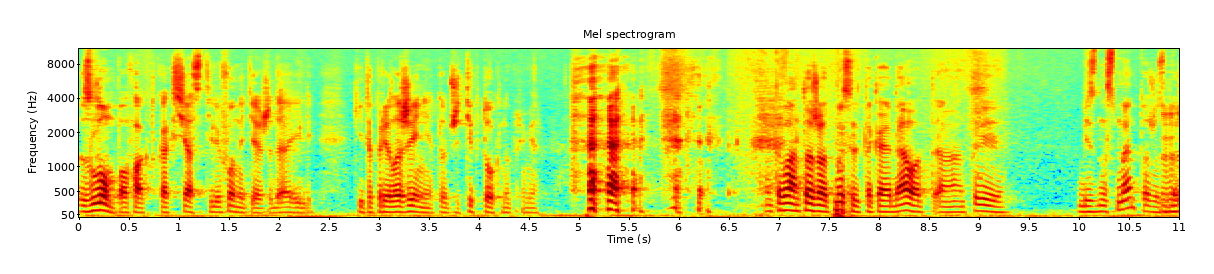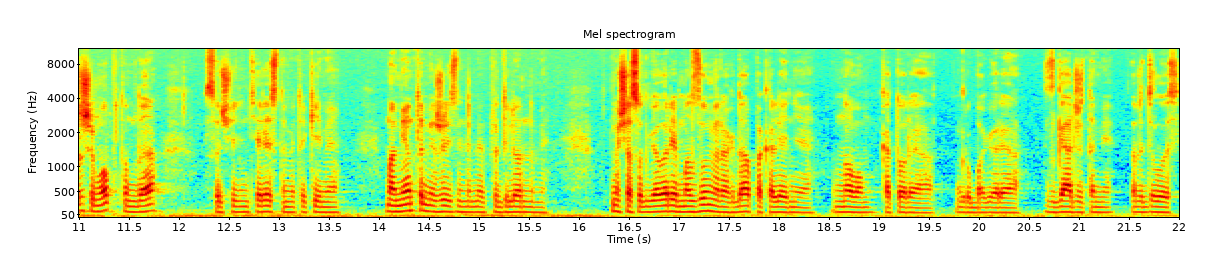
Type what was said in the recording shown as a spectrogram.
злом по факту, как сейчас телефоны те же, да, или какие-то приложения, тот же ТикТок, например. Это, Иван, тоже вот мысль такая, да, вот а, ты бизнесмен тоже с mm-hmm. большим опытом, да, с очень интересными такими моментами жизненными определенными. Мы сейчас вот говорим о зумерах, да, поколении новом, которое, грубо говоря, с гаджетами родилось.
